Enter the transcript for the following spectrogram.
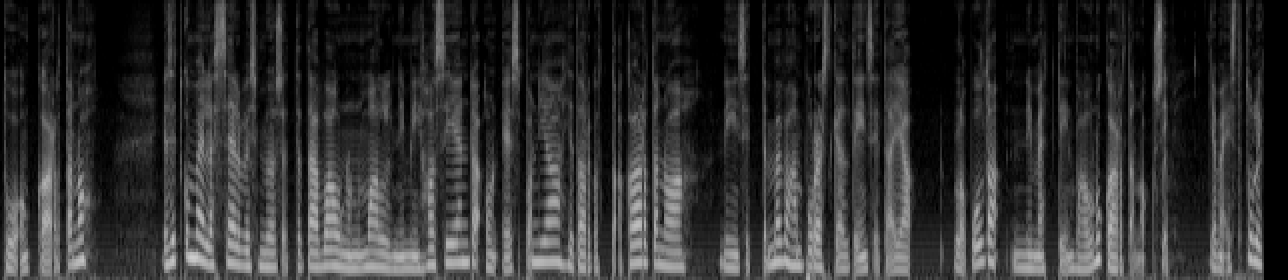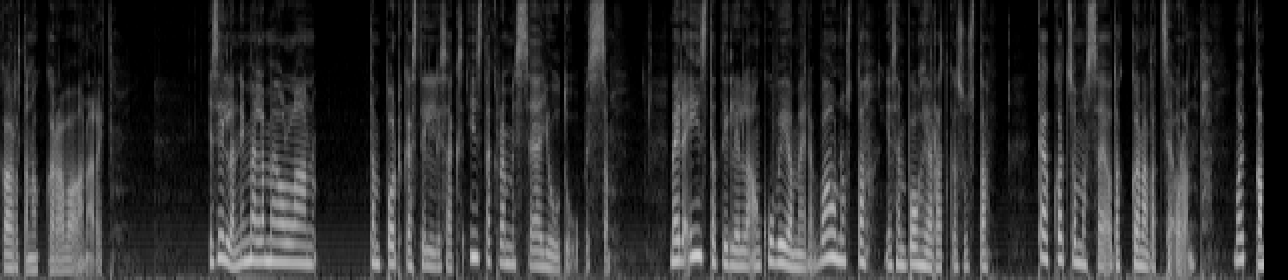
tuo on Kartano. Ja sitten kun meille selvisi myös, että tämä vaunun mallinimi Hacienda on Espanjaa ja tarkoittaa kartanoa, niin sitten me vähän pureskeltiin sitä ja lopulta nimettiin vaunu kartanoksi. Ja meistä tuli kartanokkaravaanarit. Ja sillä nimellä me ollaan tämän podcastin lisäksi Instagramissa ja YouTubessa. Meidän Instatilillä on kuvia meidän vaunusta ja sen pohjaratkaisusta. Käy katsomassa ja ota kanavat seurantaa. Moikka!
